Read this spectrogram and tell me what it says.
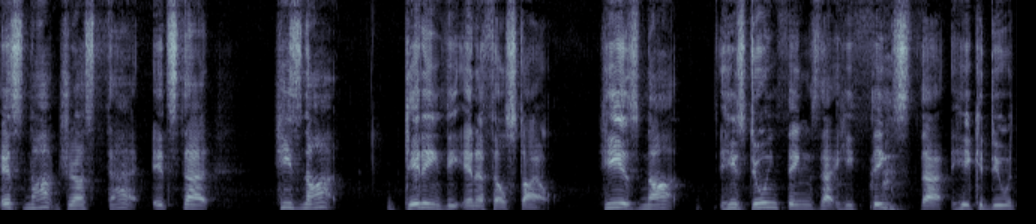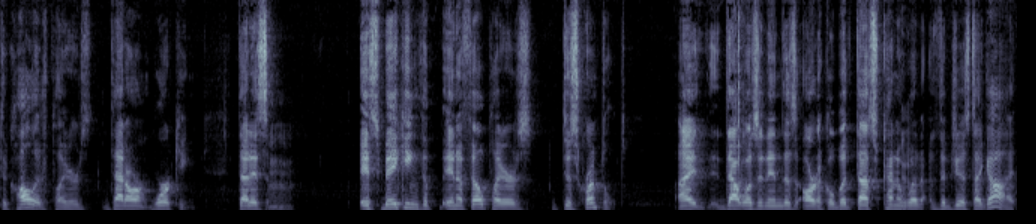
it's not just that. It's that he's not getting the NFL style. He is not. He's doing things that he thinks that he could do with the college players that aren't working. That is- Mm-hmm. it's making the NFL players disgruntled. I that wasn't in this article, but that's kind of what the gist I got.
